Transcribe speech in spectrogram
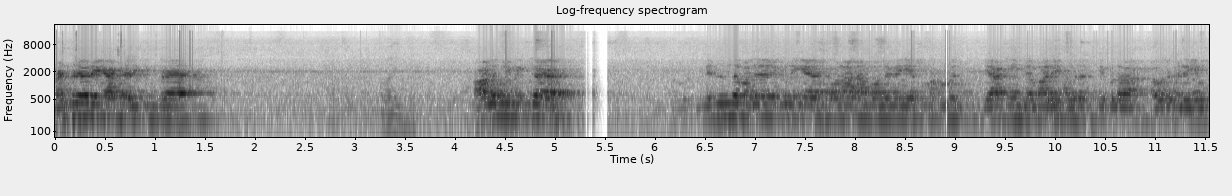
நன்றியுரையாற்ற இருக்கின்ற ஆளுமை மிக்க மிகுந்த மதுரைக்குரிய மௌலானா மௌலவி எஸ் முகமது யாகின் ஜமாலி ஹசரத் கிப்லா அவர்களையும்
